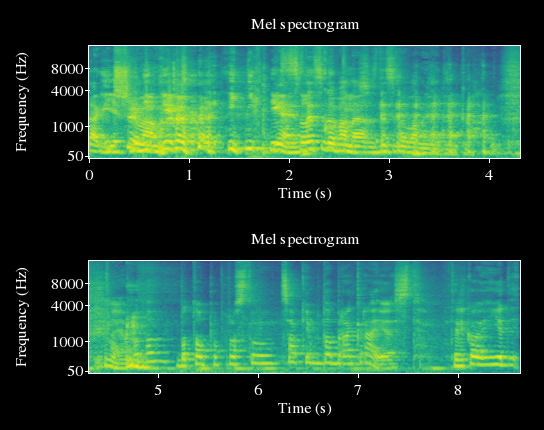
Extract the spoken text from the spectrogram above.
Tak, i trzymam. Nikt nie, i nikt nie, Nie, chce zdecydowana, kupić. zdecydowana jedynka. No ja, bo, to, bo to po prostu całkiem dobra gra jest. Tylko jedy,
